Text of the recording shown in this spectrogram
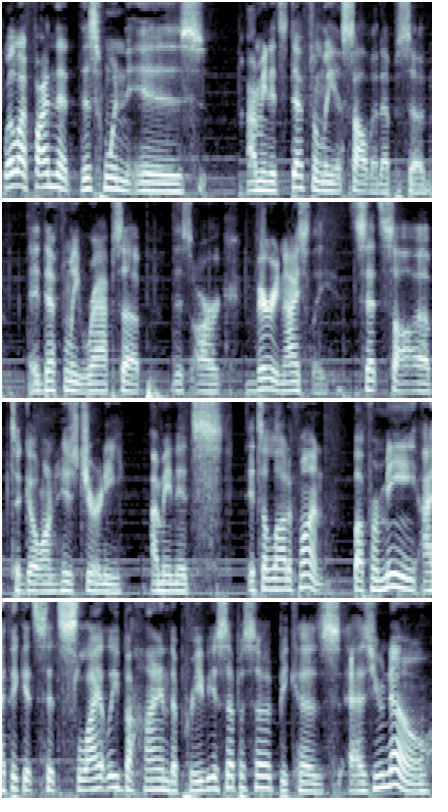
Well, I find that this one is, I mean, it's definitely a solid episode. It definitely wraps up this arc very nicely. Sets Saw up to go on his journey. I mean, it's it's a lot of fun. But for me, I think it sits slightly behind the previous episode because, as you know,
